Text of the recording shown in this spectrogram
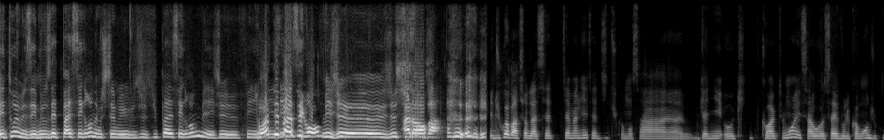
et tout. Elle me disait, mais vous n'êtes pas assez grande. Mais je, disais, je suis pas assez grande, mais je fais. Toi, t'es pas assez grande Mais je, je suis Alors sympa. Et du coup, à partir de la septième année, t'as dit que tu commences à gagner correctement et ça, ça évolue comment du coup?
